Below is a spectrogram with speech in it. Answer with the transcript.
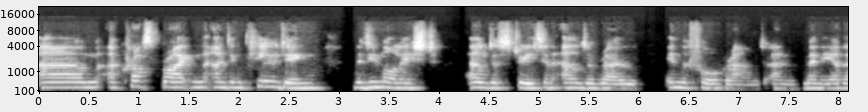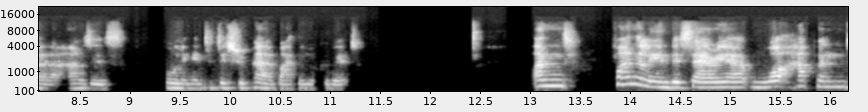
um, across Brighton and including the demolished Elder Street and Elder Row in the foreground and many other houses falling into disrepair by the look of it. And finally, in this area, what happened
